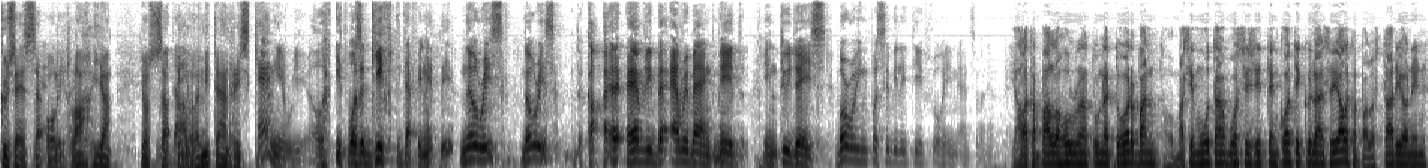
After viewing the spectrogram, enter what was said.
Kyseessä oli lahja, jossa ei ole mitään riskiä. It was a gift definitely. No risk, no risk. Every, every bank made in two days. Borrowing possibility for him and so on. Jalkapallohulluna tunnettu Orban hommasi muutama vuosi sitten kotikylänsä jalkapallostadionin,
